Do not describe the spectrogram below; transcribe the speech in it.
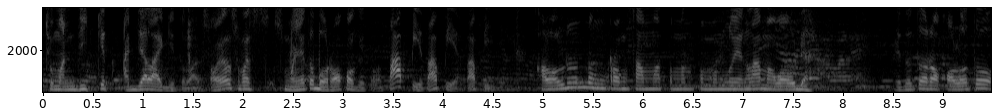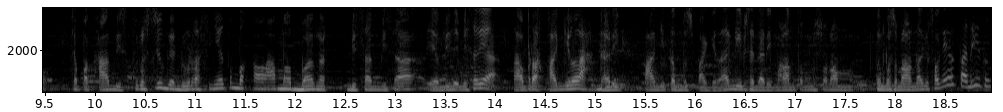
cuman dikit aja lah gitu lah. Soalnya semua semuanya tuh bawa rokok gitu. Tapi tapi ya tapi kalau lu nongkrong sama teman-teman lu yang lama wah udah. Itu tuh rokok lo tuh cepat habis. Terus juga durasinya tuh bakal lama banget. Bisa bisa ya bisa bisa ya tabrak pagi lah. Dari pagi tembus pagi lagi bisa dari malam tembus malam tembus malam lagi. Soalnya tadi itu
